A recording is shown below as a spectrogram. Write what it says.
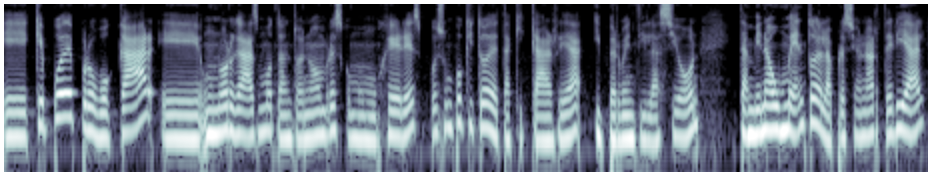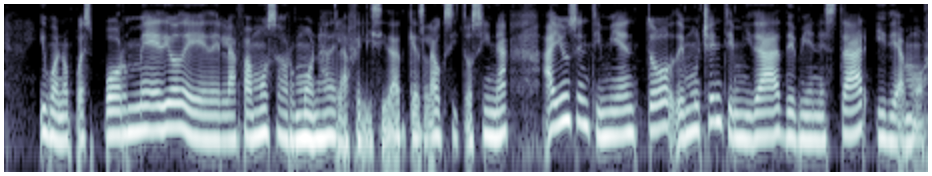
eh, ¿Qué puede provocar eh, un orgasmo tanto en hombres como mujeres? Pues un poquito de taquicardia, hiperventilación, también aumento de la presión arterial y bueno, pues por medio de, la famosa hormona de la felicidad, que es la oxitocina, hay un sentimiento de mucha intimidad, de bienestar y de amor.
